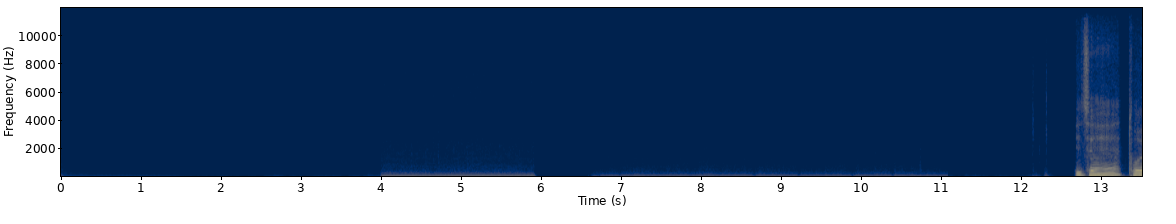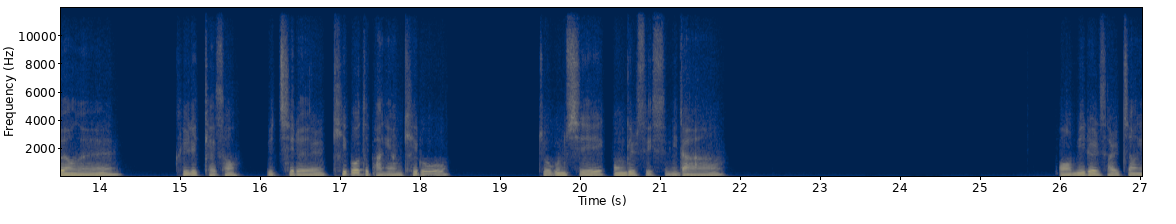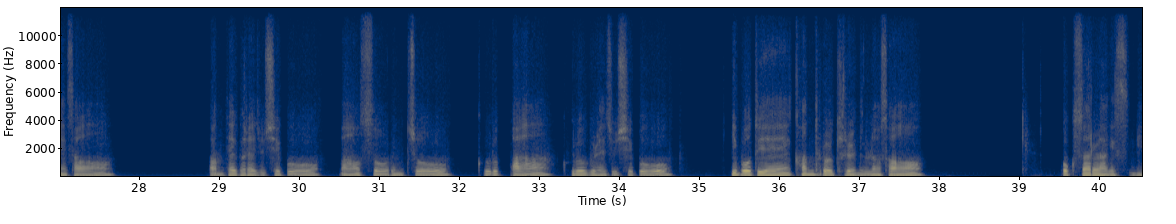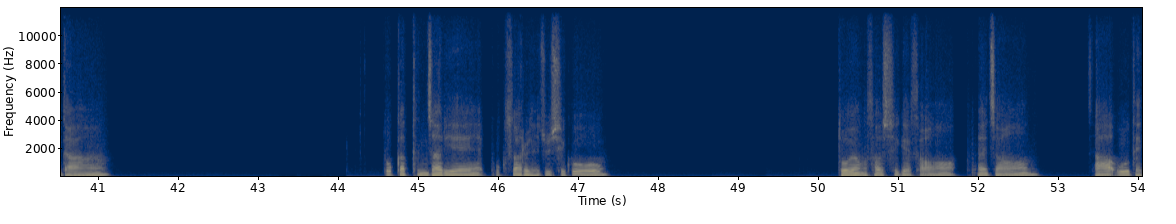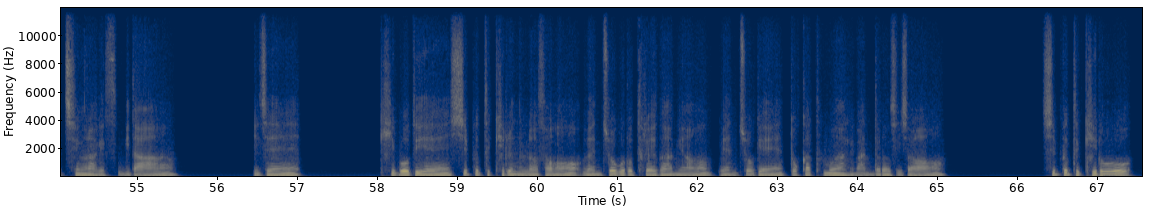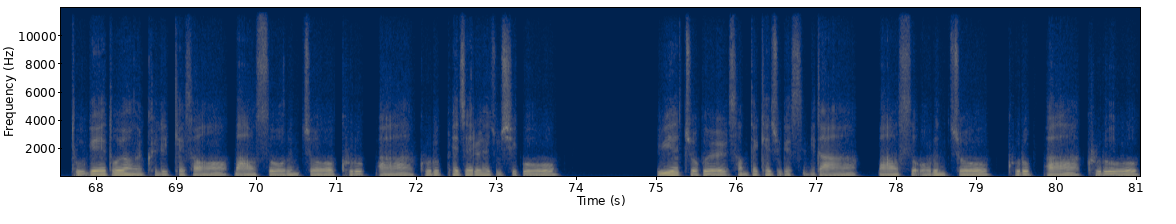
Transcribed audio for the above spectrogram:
이제 도형을 클릭해서 위치를 키보드 방향키로 조금씩 옮길 수 있습니다. 범위를 설정해서 선택을 해주시고 마우스 오른쪽 그룹화 그룹을 해주시고 키보드의 컨트롤 키를 눌러서 복사를 하겠습니다. 똑같은 자리에 복사를 해주시고 도형 서식에서 회전 좌우 대칭을 하겠습니다. 이제 키보드의 Shift 키를 눌러서 왼쪽으로 드래그하면 왼쪽에 똑같은 모양이 만들어지죠. Shift 키로 두 개의 도형을 클릭해서 마우스 오른쪽 그룹화, 그룹 해제를 해주시고 위에 쪽을 선택해 주겠습니다. 마우스 오른쪽 그룹화, 그룹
